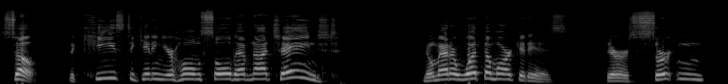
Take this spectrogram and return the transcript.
So, the keys to getting your home sold have not changed. No matter what the market is, there are certain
